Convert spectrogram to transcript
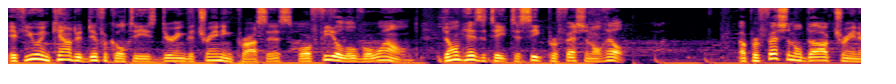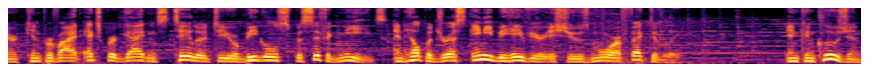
If you encounter difficulties during the training process or feel overwhelmed, don't hesitate to seek professional help. A professional dog trainer can provide expert guidance tailored to your Beagle's specific needs and help address any behavior issues more effectively. In conclusion,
